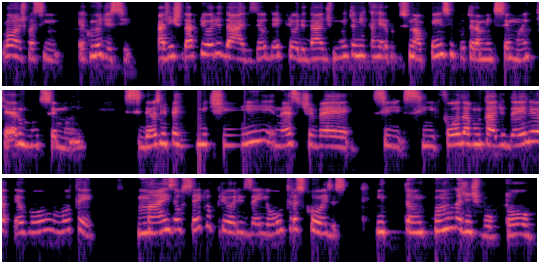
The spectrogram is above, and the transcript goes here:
Lógico, assim, é como eu disse, a gente dá prioridades. Eu dei prioridade muito à minha carreira profissional. Penso em futuramente ser mãe, quero muito ser mãe. Se Deus me permitir, né, se tiver, se, se for da vontade dele, eu vou, vou ter mas eu sei que eu priorizei outras coisas. Então, quando a gente voltou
